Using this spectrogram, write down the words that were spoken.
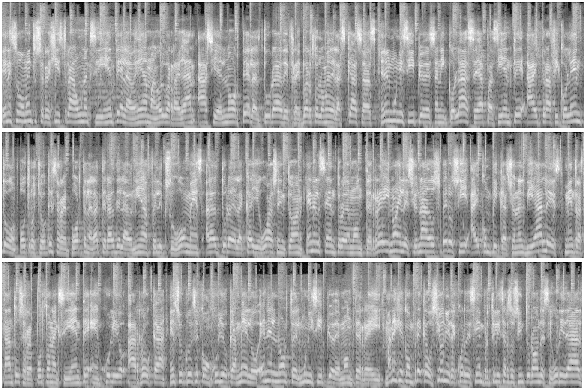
En este momento se registra un accidente en la avenida Manuel Barragán hacia el norte, a la altura de Fray Bartolomé de las Casas, en el municipio de San Nicolás. Sea paciente, hay tráfico lento. Otro choque se reporta en la lateral de la avenida Félix U. Gómez, a la altura de la calle Washington, en el centro de Monterrey. No hay lesionados, pero sí hay complicaciones viales. Mientras tanto, se reporta un accidente en Julio Arroca, en su cruce con Julio Camelo, en el norte del municipio de Monterrey. Maneje con precaución y recuerde siempre utilizar su cinturón de seguridad.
